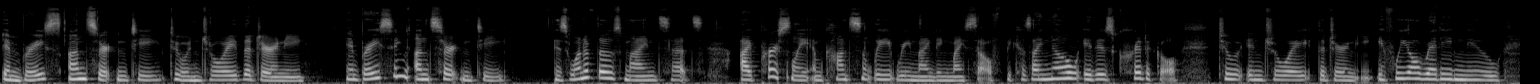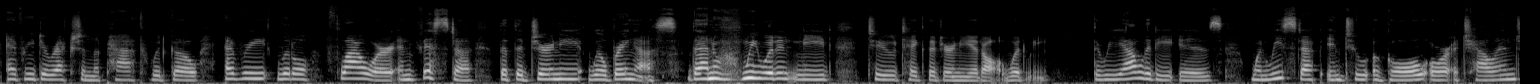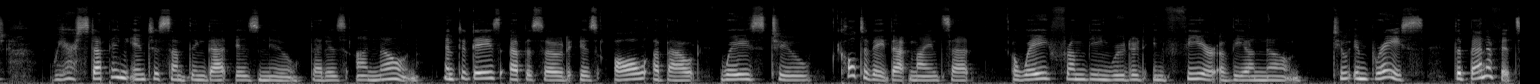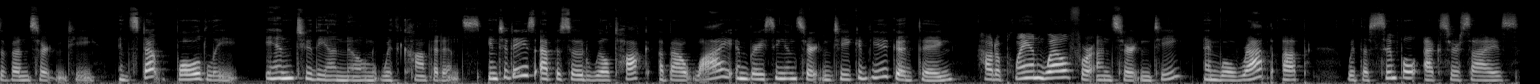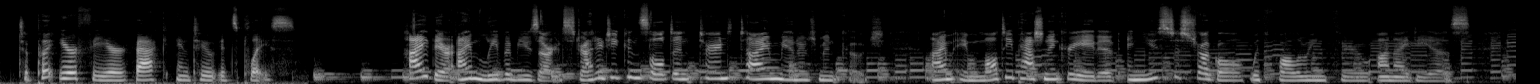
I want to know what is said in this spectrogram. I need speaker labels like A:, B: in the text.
A: Embrace uncertainty to enjoy the journey. Embracing uncertainty is one of those mindsets I personally am constantly reminding myself because I know it is critical to enjoy the journey. If we already knew every direction the path would go, every little flower and vista that the journey will bring us, then we wouldn't need to take the journey at all, would we? The reality is, when we step into a goal or a challenge, we are stepping into something that is new, that is unknown. And today's episode is all about ways to cultivate that mindset away from being rooted in fear of the unknown, to embrace the benefits of uncertainty and step boldly into the unknown with confidence. In today's episode, we'll talk about why embracing uncertainty can be a good thing, how to plan well for uncertainty, and we'll wrap up with a simple exercise to put your fear back into its place. Hi there, I'm Leva Buzard, strategy consultant turned time management coach. I'm a multi passionate creative and used to struggle with following through on ideas.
